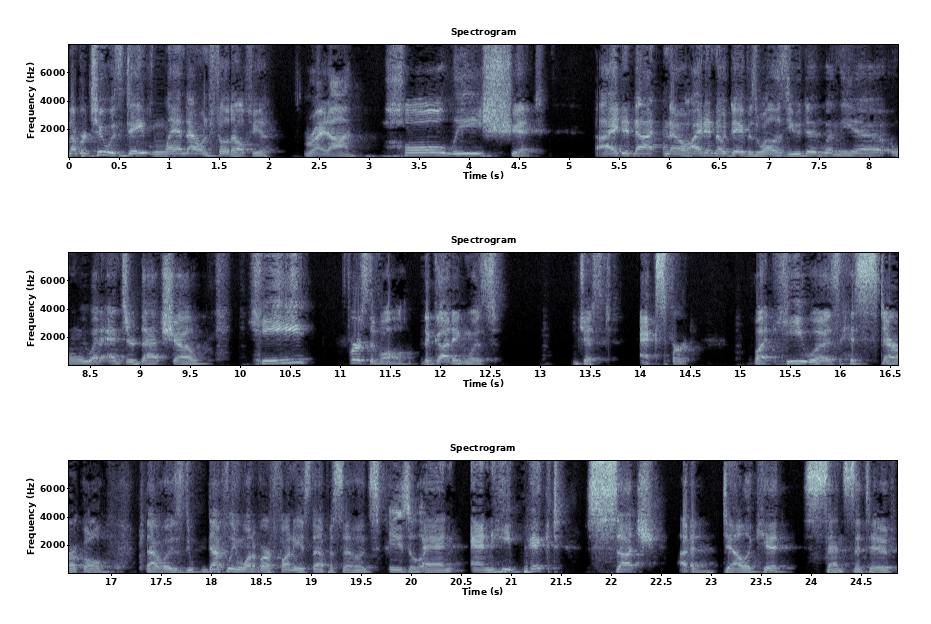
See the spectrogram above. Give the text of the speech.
Number two was Dave Landau in Philadelphia. Right on. Holy shit! I did not know. I didn't know Dave as well as you did when the uh, when we went entered that show. He first of all, the gutting was just expert, but he was hysterical. That was definitely one of our funniest episodes Easily. and and he picked such a delicate, sensitive,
